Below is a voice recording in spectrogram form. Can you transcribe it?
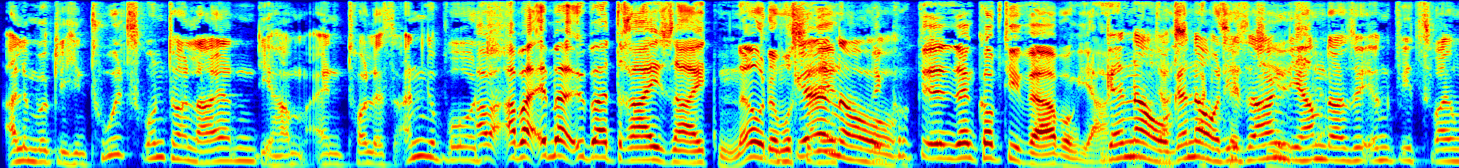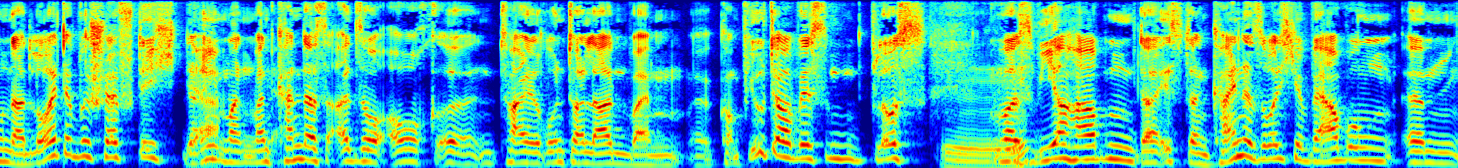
alle möglichen Tools runterladen, die haben ein tolles Angebot. Aber, aber immer über drei Seiten, ne? Oder musst Genau. du dann, guck dann kommt die Werbung, ja. Genau, genau. Die sagen, die haben ja. da so irgendwie 200 Leute beschäftigt. Ja, ne? Man, man kann das also auch äh, einen Teil runterladen beim äh, Computerwissen Plus. Mhm. Was wir haben, da ist dann keine solche Werbung. Ähm,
